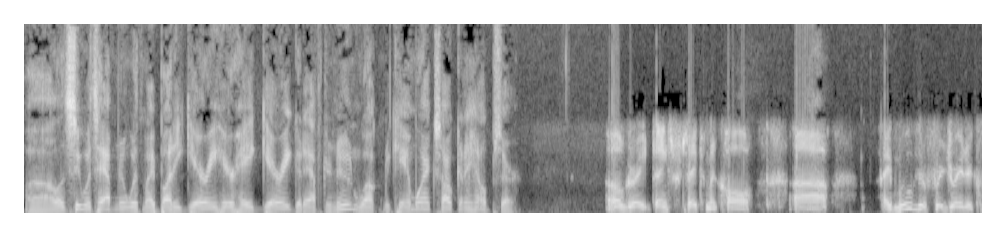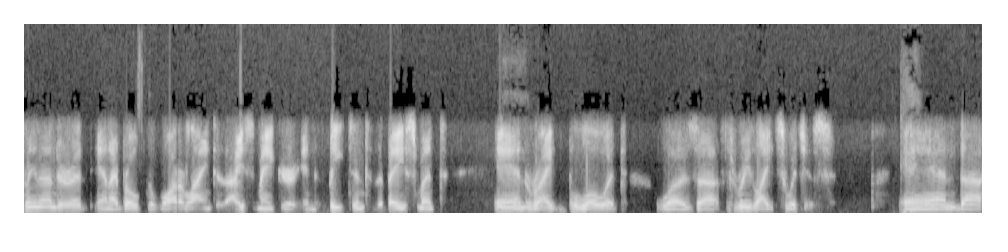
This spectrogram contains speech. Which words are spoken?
Uh, let's see what's happening with my buddy Gary here. Hey, Gary, good afternoon. Welcome to KMOX. How can I help, sir? Oh, great. Thanks for taking the call. Uh, I moved the refrigerator clean under it, and I broke the water line to the ice maker, and it leaked into the basement. And right below it was uh, three light switches, and uh,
